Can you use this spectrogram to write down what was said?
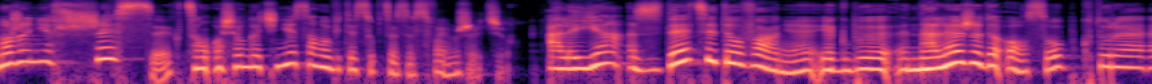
Może nie wszyscy chcą osiągać niesamowite sukcesy w swoim życiu. Ale ja zdecydowanie jakby należę do osób, które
